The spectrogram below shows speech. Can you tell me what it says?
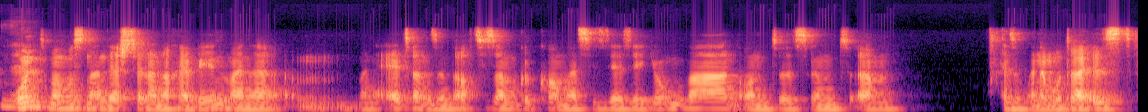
Ja. Und man muss an der Stelle noch erwähnen, meine, meine Eltern sind auch zusammengekommen, als sie sehr, sehr jung waren und sind, ähm, also meine Mutter ist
